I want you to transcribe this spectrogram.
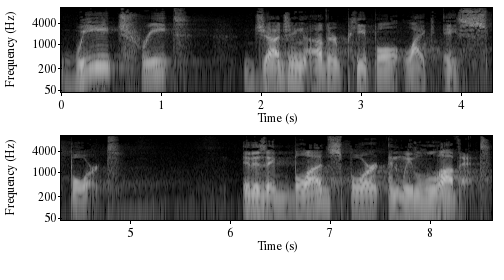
"We treat judging other people like a sport. It is a blood sport, and we love it."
